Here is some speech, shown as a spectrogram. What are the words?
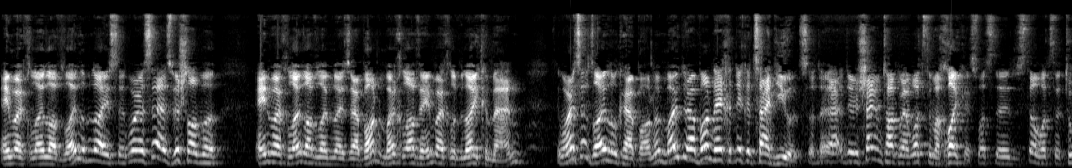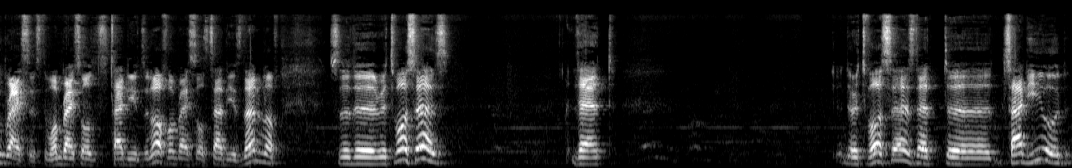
Ein Mach Loilav Loilav Nois, where it says Vishlama Ein Mach Loilav Loilav Nois Rabban, Mach Lav Ein Mach Loilav Command. Where it says Loilav Karbon, Moed Rabban Hechet Nikat Tzad Yud. So the the Rishayim talk about what's the machlokes, what's the still what's the two prices. The one price holds Tzad Yud enough, one price holds Tzad Yud not enough. So the Ritva says that the Ritva says that uh, Tzad Yud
